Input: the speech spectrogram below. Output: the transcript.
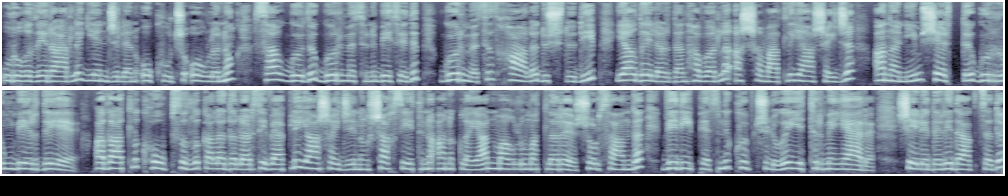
Urgy zerarly ýenjilen okuwçy oglanyň sag gözi görmesini bes edip, görmesiz hala düşdi diýip, ýagdaýlardan habarly aşgabatly ýaşaýjy anonim şertde gürrüň berdi. Azatlyk howpsuzlyk aladalary sebäpli ýaşaýjynyň şahsyýetini anyklaýan maglumatlary, şol sanda wezipesini köpçülige ýetirmeýär. Şeýle-de redaksiýada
